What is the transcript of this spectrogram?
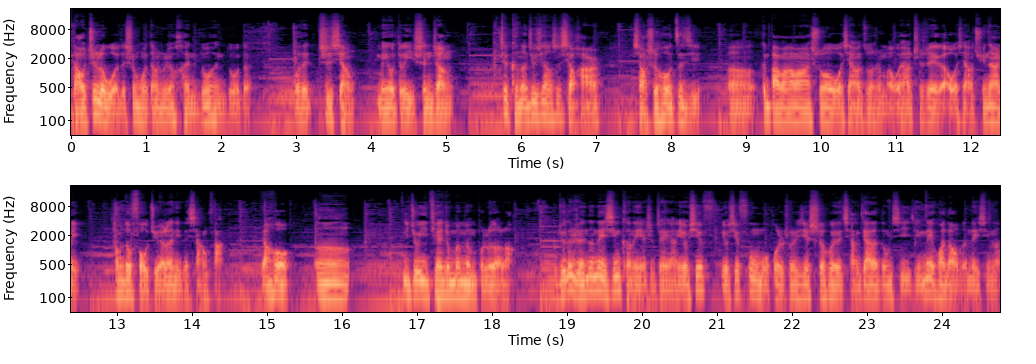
导致了我的生活当中有很多很多的我的志向没有得以伸张。这可能就像是小孩儿小时候自己，呃，跟爸爸妈妈说我想要做什么，我要吃这个，我想要去那里，他们都否决了你的想法，然后，嗯。你就一天就闷闷不乐了，觉得人的内心可能也是这样，有些有些父母或者说一些社会的强加的东西已经内化到我们的内心了。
